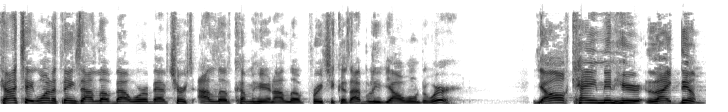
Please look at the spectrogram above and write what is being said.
Can I tell you one of the things I love about Word Baptist Church? I love coming here and I love preaching because I believe y'all want the word. Y'all came in here like them,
